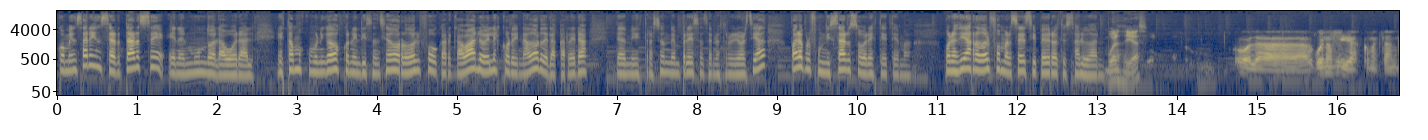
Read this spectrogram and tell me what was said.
comenzar a insertarse en el mundo laboral. Estamos comunicados con el licenciado Rodolfo Carcavalo, él es coordinador de la carrera de Administración de Empresas en nuestra universidad, para profundizar sobre este tema. Buenos días, Rodolfo, Mercedes y Pedro te saludan. Buenos días. Hola, buenos días, ¿cómo están?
